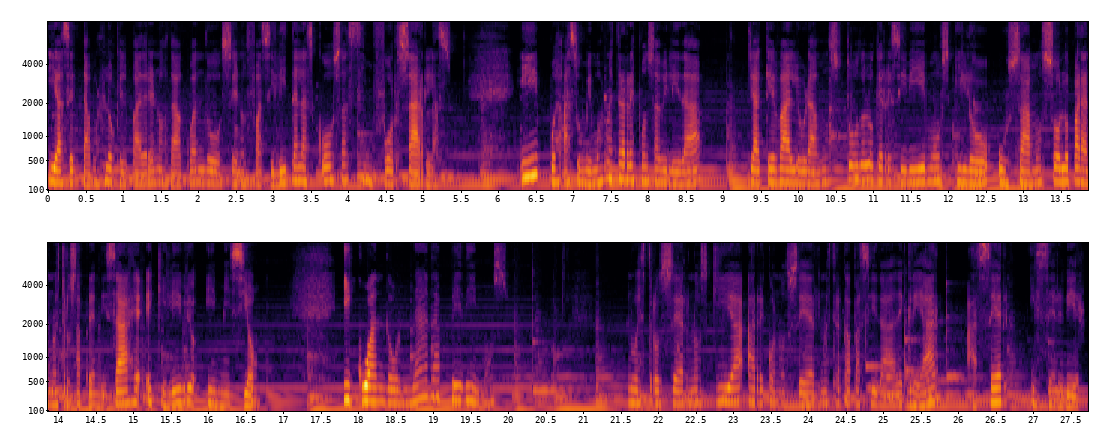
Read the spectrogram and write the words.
y aceptamos lo que el Padre nos da cuando se nos facilitan las cosas sin forzarlas. Y pues asumimos nuestra responsabilidad ya que valoramos todo lo que recibimos y lo usamos solo para nuestros aprendizajes, equilibrio y misión. Y cuando nada pedimos, nuestro ser nos guía a reconocer nuestra capacidad de crear, hacer y servir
